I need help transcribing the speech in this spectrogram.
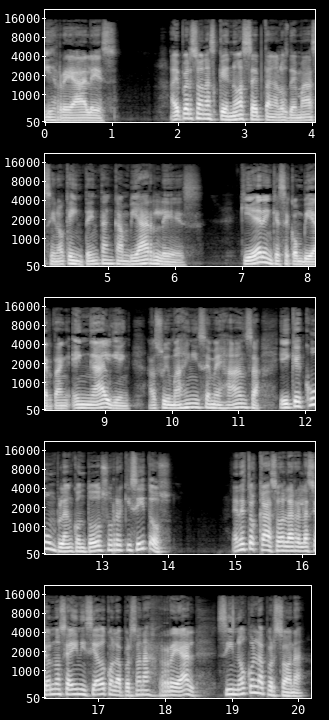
irreales. Hay personas que no aceptan a los demás, sino que intentan cambiarles. Quieren que se conviertan en alguien a su imagen y semejanza y que cumplan con todos sus requisitos. En estos casos, la relación no se ha iniciado con la persona real, sino con la persona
